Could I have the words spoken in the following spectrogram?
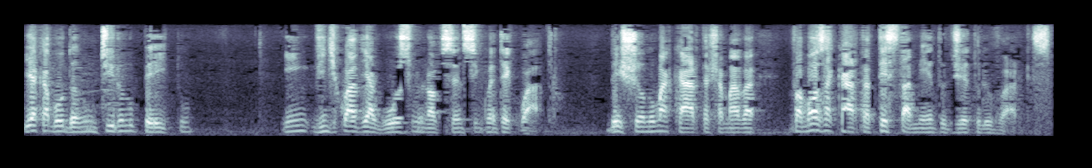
e acabou dando um tiro no peito em 24 de agosto de 1954, deixando uma carta chamada famosa carta Testamento de Getúlio Vargas.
